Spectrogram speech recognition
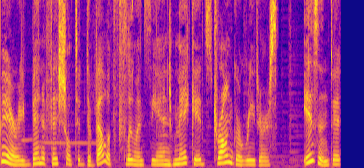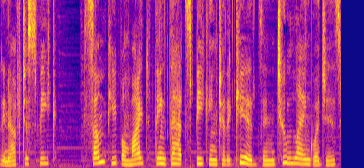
very beneficial to develop fluency and make kids stronger readers. Isn't it enough to speak? Some people might think that speaking to the kids in two languages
